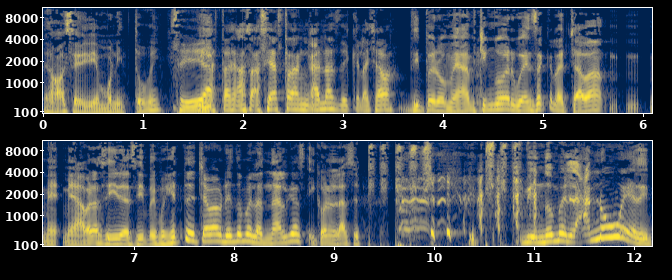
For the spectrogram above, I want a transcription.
No, se ve bien bonito, güey. Sí, Y- hasta, hasta, hasta dan ganas de que la chava. Sí, pero me da un chingo de vergüenza que la chava me, me abra así, así. Imagínate la chava abriéndome las nalgas y con el láser. y viéndome el ano, güey.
